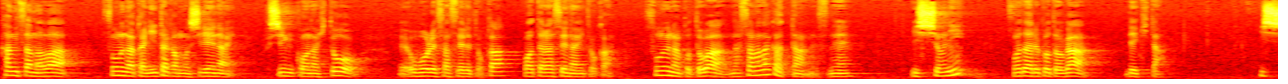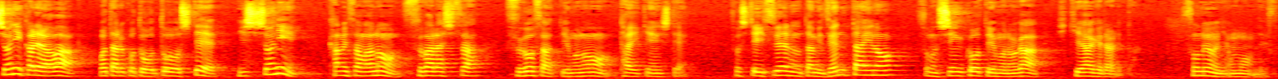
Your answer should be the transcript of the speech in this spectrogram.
神様はその中にいたかもしれない。不信仰な人を溺れさせるとか渡らせないとかそのようなことはなさらなかったんですね。一緒に渡ることができた。一緒に彼らは渡ることを通して一緒に神様の素晴らしさ凄さというものを体験してそしてイスラエルの民全体のその信仰というものが引き上げられた。そのように思うんです。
